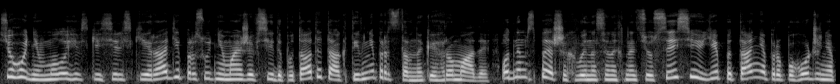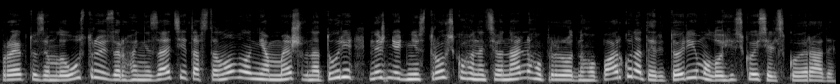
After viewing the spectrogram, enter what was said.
Сьогодні в Мологівській сільській раді присутні майже всі депутати та активні представники громади. Одним з перших винесених на цю сесію є питання про погодження проєкту землеустрою з організації та встановлення меж в натурі Нижньодністровського національного природного парку на території Мологівської сільської ради.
